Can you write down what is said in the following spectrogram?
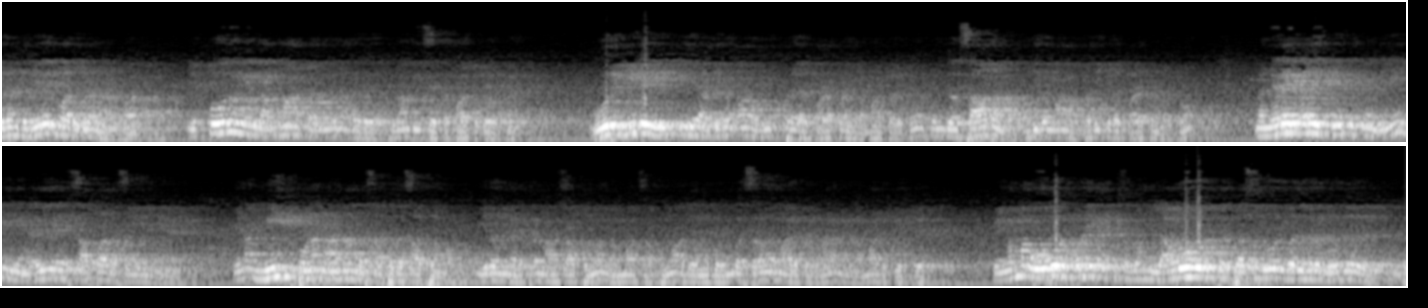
இரண்டு வேறுபாடுகளை நான் பார்க்கிறேன். எப்போதும் எங்கள் அம்மாட்ட வந்து நான் ஒரு குணாதிசயத்தை பார்த்துட்டே இருப்பேன். ஒரு ஈடை இட்லியை அதிகமாக ஊற்றுற பழக்கம் எங்கள் அம்மாட்ட இருக்கும். கொஞ்சம் சாதம் அதிகமாக வடிக்கிற பழக்கம் இருக்கும். நான் நிறைய வேலை கேட்டுக்கேன் ஏன் நீங்கள் நிறைய சாப்பாடை செய்யறீங்க? ஏன்னா மீறி போனால் நான் தான் அந்த சாப்பாடை சாப்பிடணும். இரவு நேரத்தில் நான் சாப்பிடணும் எங்கள் அம்மா சாப்பிடணும். அது எனக்கு ரொம்ப சிரமமாக இருக்கிறதுனால நான் எங்கள் அம்மாட்ட கேட்டு எங்கள் அம்மா ஒவ்வொரு முறையும் எனக்கு சொல்லுவாங்க யாரோ ஒருத்தர் பசியோடு வருகிற போது இந்த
